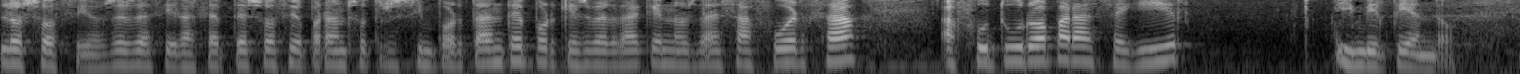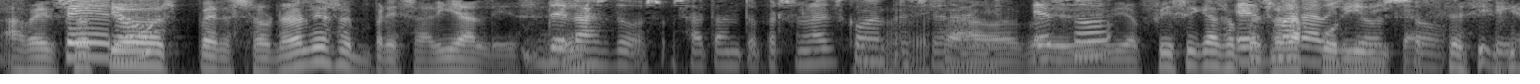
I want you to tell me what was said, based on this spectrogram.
los socios. Es decir, hacerte socio para nosotros es importante porque es verdad que nos da esa fuerza a futuro para seguir invirtiendo. A ver, socios personales o empresariales. De ¿eh? las dos, o sea, tanto personales como empresariales. Eso físicas o personas jurídicas. Sí,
